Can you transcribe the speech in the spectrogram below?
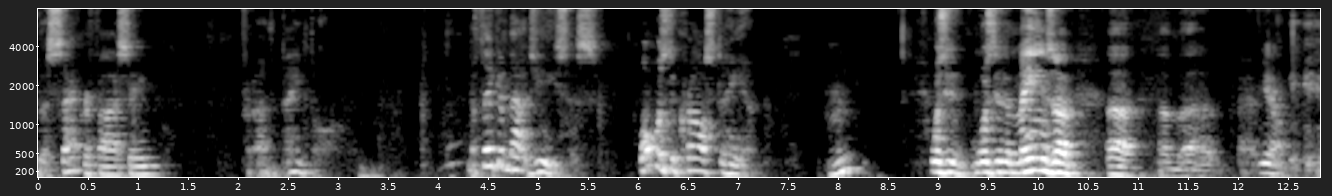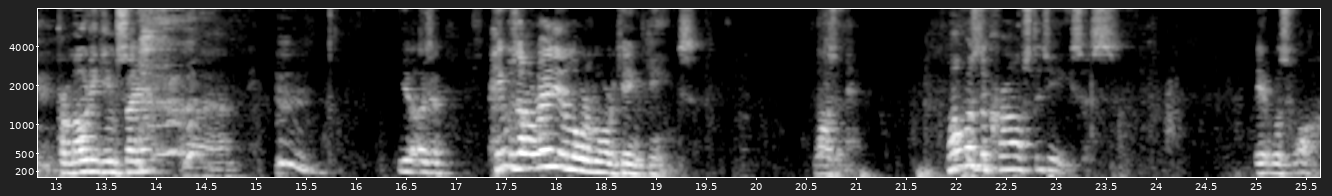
but sacrificing for other people. Now think about Jesus. What was the cross to him? Hmm? Was it was it a means of, uh, of uh, you know promoting himself? Uh, you know, he was already the Lord of Lords, King of Kings, wasn't he? What was the cross to Jesus? It was what?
